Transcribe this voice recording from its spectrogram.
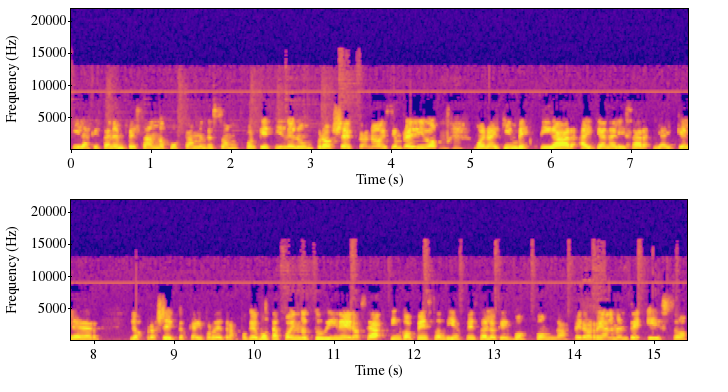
y las que están empezando justamente son porque tienen un proyecto, ¿no? Y siempre digo, bueno, hay que investigar, hay que analizar y hay que leer los proyectos que hay por detrás, porque vos estás poniendo tu dinero, o sea, 5 pesos, 10 pesos, lo que vos pongas, pero realmente eso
